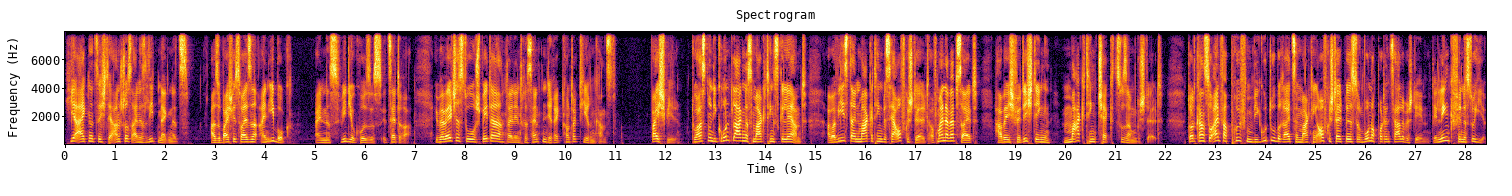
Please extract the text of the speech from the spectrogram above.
Hier eignet sich der Anschluss eines Lead Magnets, also beispielsweise ein E-Book, eines Videokurses etc., über welches du später deine Interessenten direkt kontaktieren kannst. Beispiel. Du hast nun die Grundlagen des Marketings gelernt, aber wie ist dein Marketing bisher aufgestellt? Auf meiner Website habe ich für dich den Marketing-Check zusammengestellt. Dort kannst du einfach prüfen, wie gut du bereits im Marketing aufgestellt bist und wo noch Potenziale bestehen. Den Link findest du hier.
